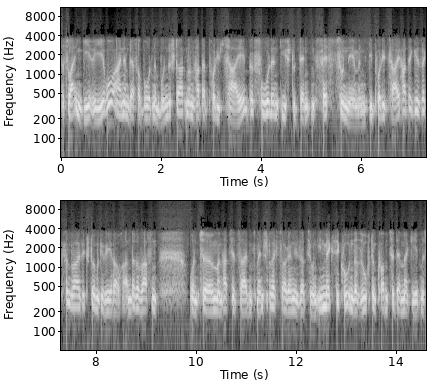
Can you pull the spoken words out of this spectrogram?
Das war in Guerrero, einem der verbotenen Bundesstaaten, und hat der Polizei befohlen, die Studenten festzunehmen. Die Polizei hatte G36 Sturmgewehre, auch andere Waffen. Und äh, man hat es jetzt seitens Menschenrechtsorganisationen in Mexiko Mexiko untersucht und kommt zu dem Ergebnis,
